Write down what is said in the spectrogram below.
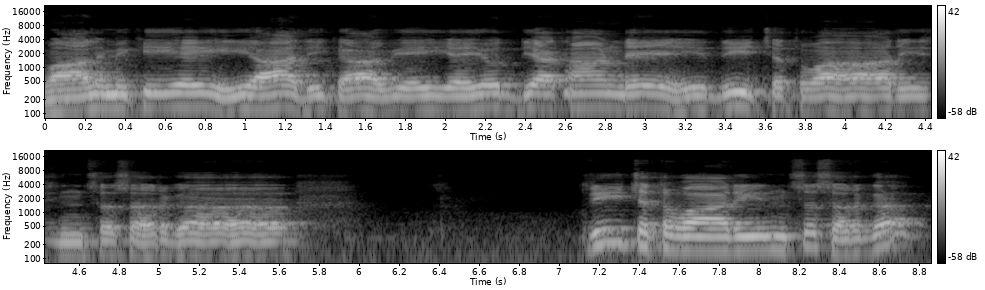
वाल्मीकि आदि काव्य अयोध्या कांडे द्विचत्वारिंश सर्ग। त्रिचत्वारिंश सर्ग,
